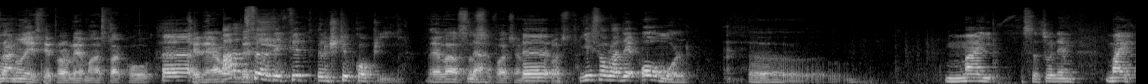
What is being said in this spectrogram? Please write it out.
la nu, nu este problema asta cu CNA-ul. Altfel deci... decât îl știu copiii. Ne lasă da. să facem uh, asta. Este vorba de omul mai, să spunem, mai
